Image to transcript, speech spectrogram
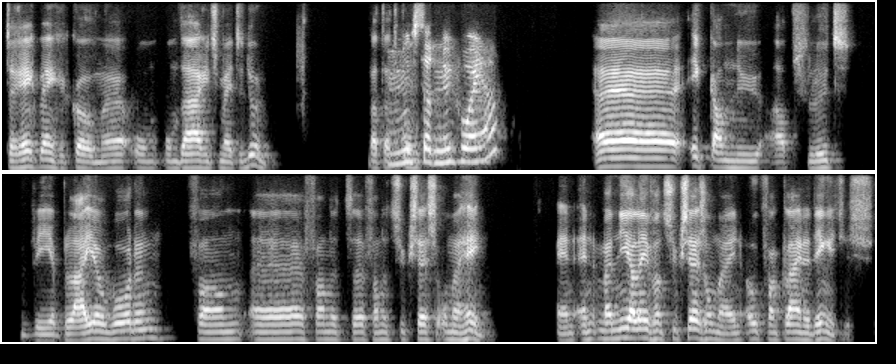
terecht ben gekomen om, om daar iets mee te doen. Wat dat Hoe is dat nu voor jou? Uh, ik kan nu absoluut weer blijer worden van, uh, van, het, uh, van het succes om me heen. En, en, maar niet alleen van het succes om me heen, ook van kleine dingetjes.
